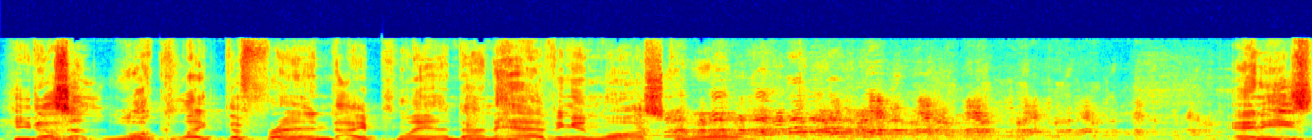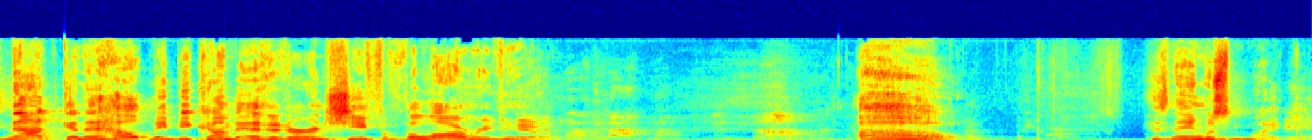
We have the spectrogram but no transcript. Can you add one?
he doesn't look like the friend I planned on having in law school and he's not going to help me become editor in chief of the Law Review. Oh, his name was Michael.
